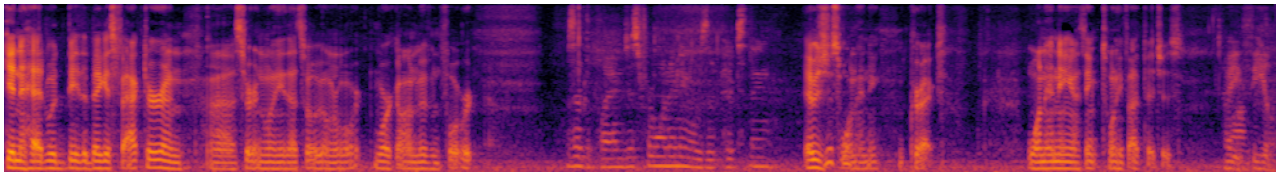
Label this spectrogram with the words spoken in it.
getting ahead would be the biggest factor, and uh, certainly that's what we want to work, work on moving forward. Was that the plan just for one inning, or was it a pitch thing? It was just one inning, correct? One inning, I think 25 pitches. How are you feeling?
